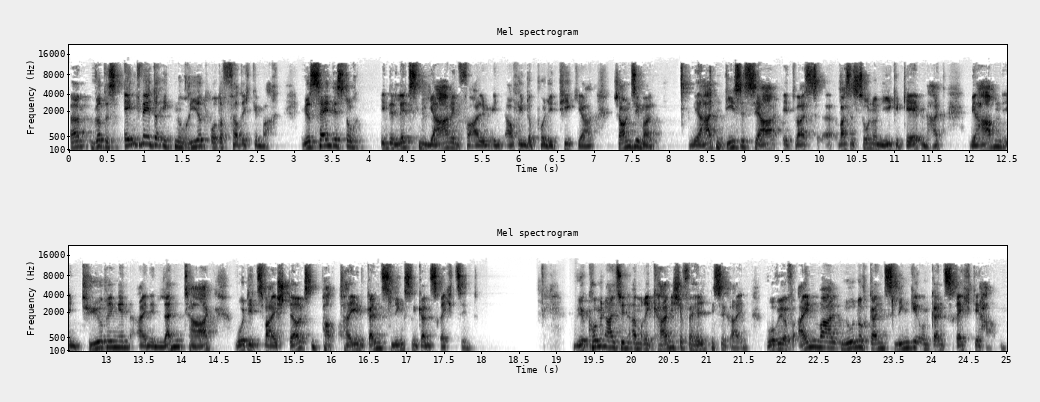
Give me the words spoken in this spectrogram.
ähm, wird es entweder ignoriert oder fertig gemacht. Wir sehen das doch in den letzten Jahren, vor allem in, auch in der Politik, ja. Schauen Sie mal. Wir hatten dieses Jahr etwas, äh, was es so noch nie gegeben hat. Wir haben in Thüringen einen Landtag, wo die zwei stärksten Parteien ganz links und ganz rechts sind. Wir kommen also in amerikanische Verhältnisse rein, wo wir auf einmal nur noch ganz linke und ganz rechte haben.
